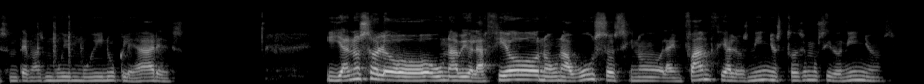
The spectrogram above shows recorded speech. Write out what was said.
son temas muy, muy nucleares. Y ya no solo una violación o un abuso, sino la infancia, los niños, todos hemos sido niños,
